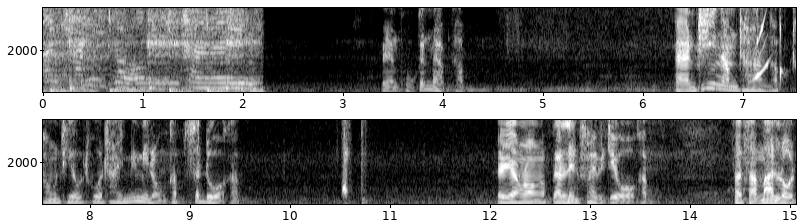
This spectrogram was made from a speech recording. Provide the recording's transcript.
างครั้ปยัง Google Map ครับ แผนที่นำทางครับท่องเที่ยวทั่วไทยไม่มีหลงครับสะดวกครับ และยังรองรับการเล่นไฟล์วิดีโอครับท่านสามารถโหลด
